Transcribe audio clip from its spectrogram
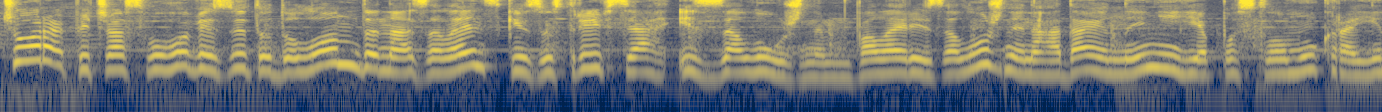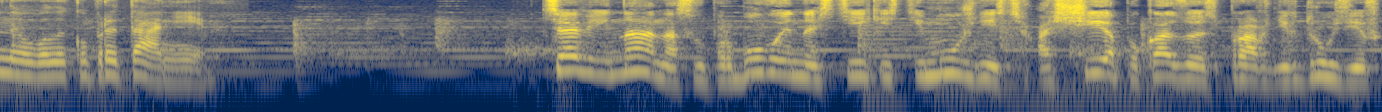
Вчора під час свого візиту до Лондона Зеленський зустрівся із Залужним. Валерій Залужний нагадаю, нині є послом України у Великобританії. Ця війна нас випробовує на стійкість і мужність, а ще показує справжніх друзів.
